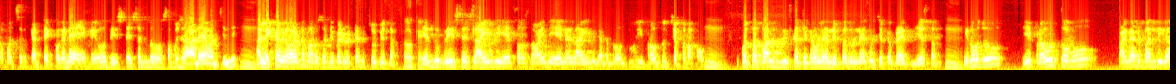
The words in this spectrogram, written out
సంవత్సరం కంటే ఎక్కువగానే మేము రిజిస్ట్రేషన్ సంబంధించిన ఆదాయం వచ్చింది Hmm. ఆ లెక్కలు కావాలంటే మరోసారి డిబేట్ పెట్టండి చూపిద్దాం. ఎందుకు రిజిస్ట్రేషన్ అయింది ఏ సంవత్సరం అయింది ఏ నెల అయింది గత ప్రభుత్వం ఈ ప్రభుత్వం చెప్పుదాము Hmm. కొత్త పాలసీ తీసుకొచ్చే క్రమంలో ఏమైనా ఇబ్బందులు ఉన్నాయో కూడా చెప్పే ప్రయత్నం చేస్తాం Hmm. ఈ రోజు ఈ ప్రభుత్వము పగడ్బందీగా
